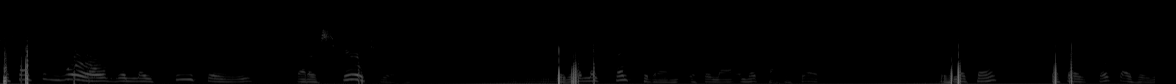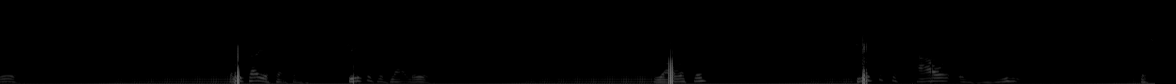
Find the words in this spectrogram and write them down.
Just like world, when they see things that are spiritual, it won't make sense to them if they're not in their proper place. Does it make sense? They'll think, those guys are weird. Let me tell you something. Jesus is not weird. You all with me? Jesus' power is real. It's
